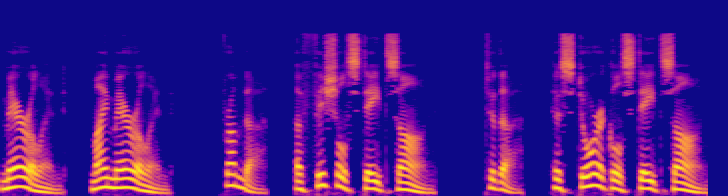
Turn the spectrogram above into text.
Maryland, My Maryland, from the official state song to the historical state song.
